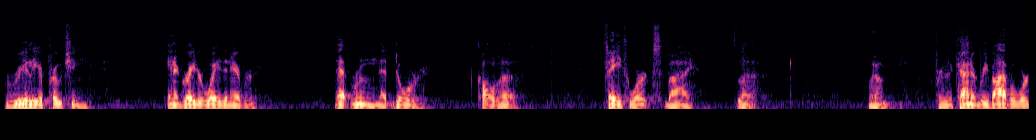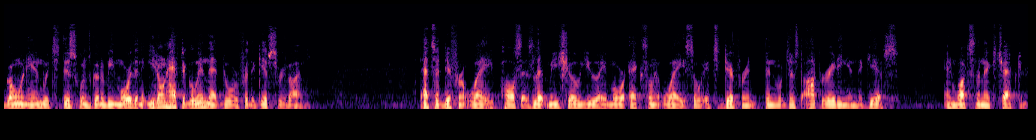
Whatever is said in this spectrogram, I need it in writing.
really approaching in a greater way than ever that room, that door called love. Faith works by love. Well, for the kind of revival we're going in, which this one's going to be more than, you don't have to go in that door for the gifts revival. That's a different way. Paul says, let me show you a more excellent way. So it's different than just operating in the gifts. And what's the next chapter?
